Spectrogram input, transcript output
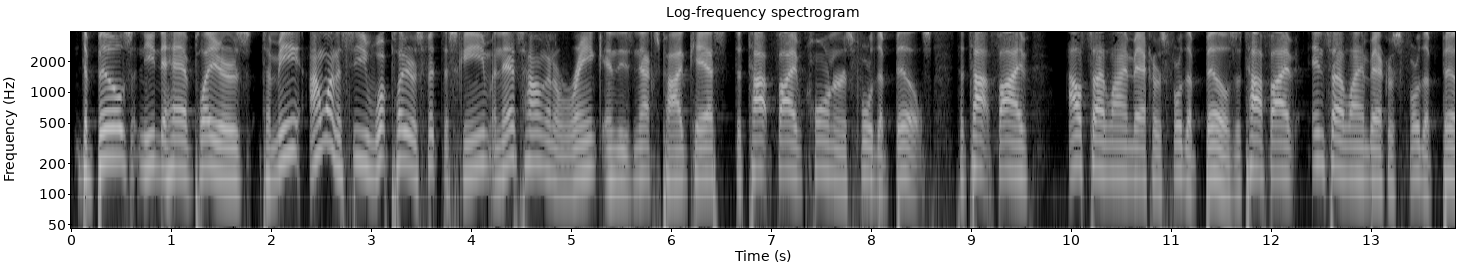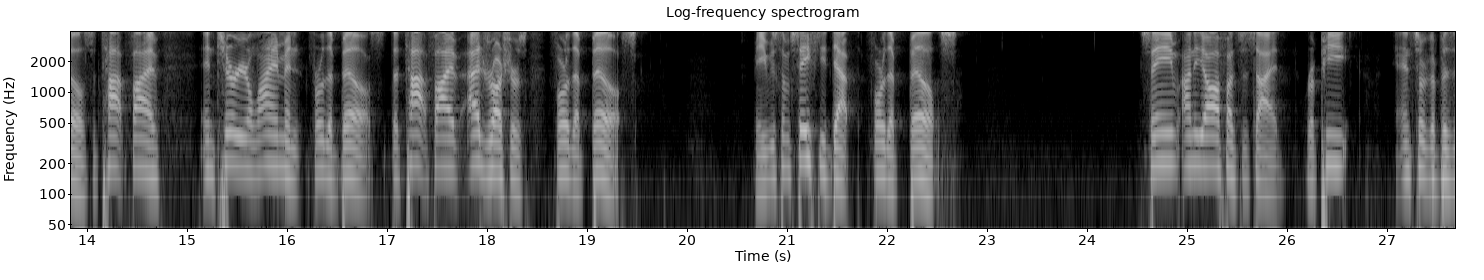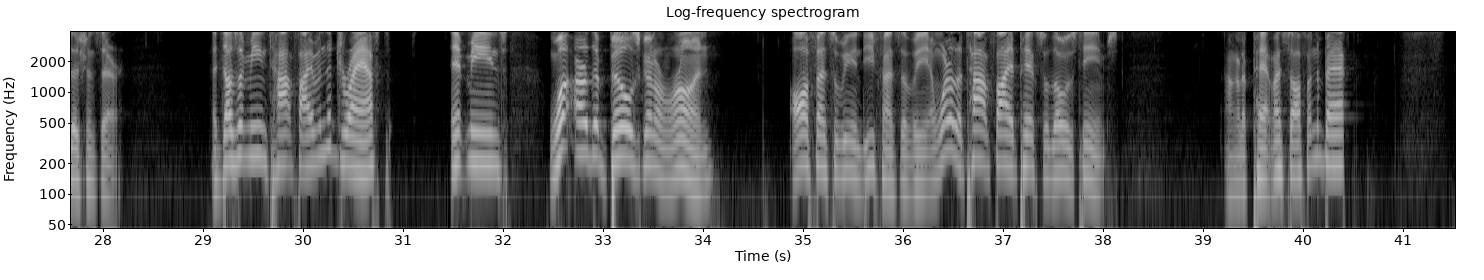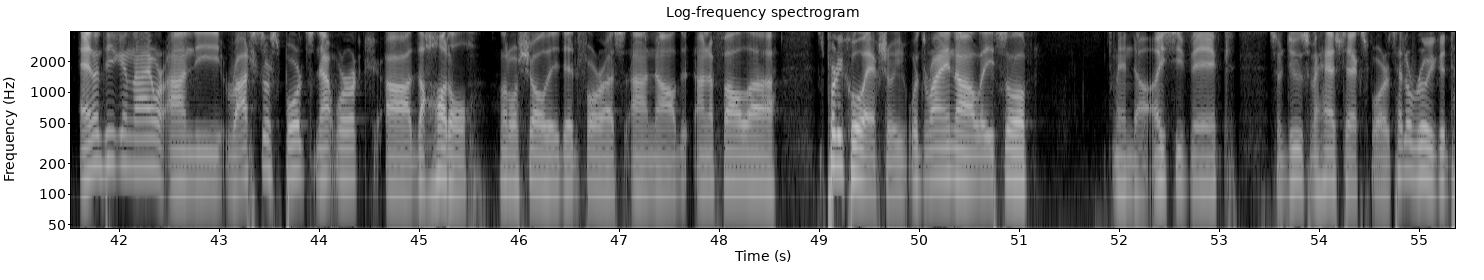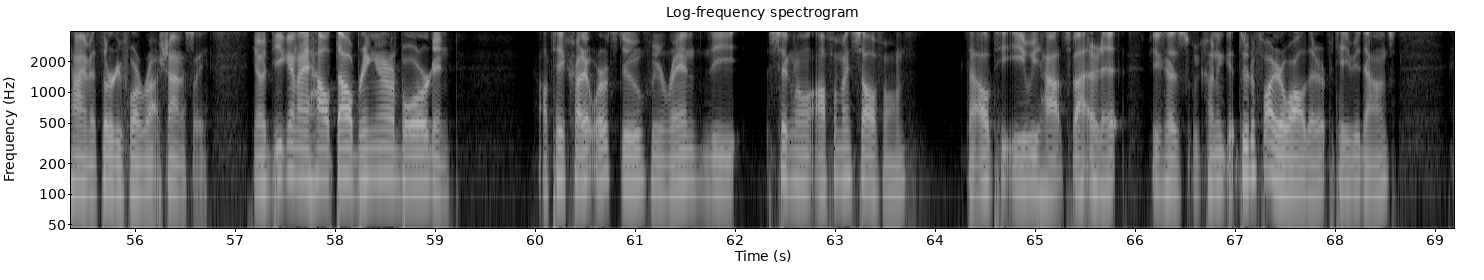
The Bills need to have players. To me, I want to see what players fit the scheme, and that's how I'm going to rank in these next podcasts the top five corners for the Bills, the top five outside linebackers for the Bills, the top five inside linebackers for the Bills, the top five interior linemen for the Bills, the top five edge rushers for the Bills, maybe some safety depth for the Bills. Same on the offensive side. Repeat, insert the positions there. It doesn't mean top five in the draft. It means what are the Bills going to run offensively and defensively, and what are the top five picks of those teams? I'm going to pat myself on the back. Adam Deacon and I were on the Rochester Sports Network, uh, the Huddle little show they did for us on uh, NFL. Uh, it's pretty cool actually with Ryan uh, and uh, Icy Vic, some dudes from Hashtag Sports. Had a really good time at 34 Rush, honestly. You know, Deacon and I helped out bringing our board, and I'll take credit where it's due. We ran the signal off of my cell phone, the LTE. We hotspotted it because we couldn't get through the firewall there at Batavia Downs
